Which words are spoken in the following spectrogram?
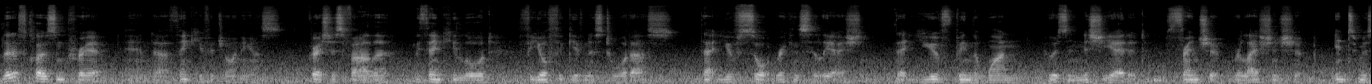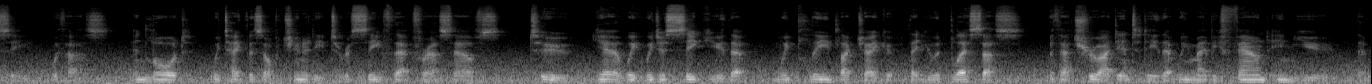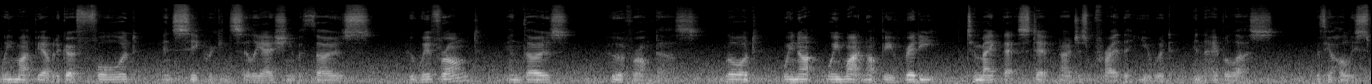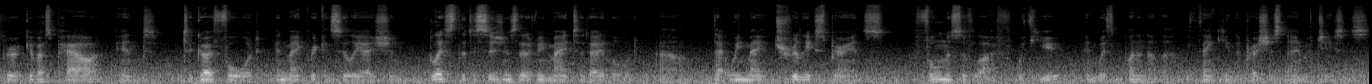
let us close in prayer and uh, thank you for joining us. Gracious Father, we thank you, Lord, for your forgiveness toward us, that you've sought reconciliation, that you've been the one who has initiated friendship, relationship, intimacy with us. And Lord, we take this opportunity to receive that for ourselves. To, yeah, we, we just seek you that we plead like Jacob that you would bless us with our true identity, that we may be found in you, that we might be able to go forward and seek reconciliation with those who we've wronged and those who have wronged us. Lord, we not we might not be ready to make that step, and I just pray that you would enable us with your Holy Spirit. Give us power and to go forward and make reconciliation. Bless the decisions that have been made today, Lord, um, that we may truly experience fullness of life with you and with one another. We thank you in the precious name of Jesus.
